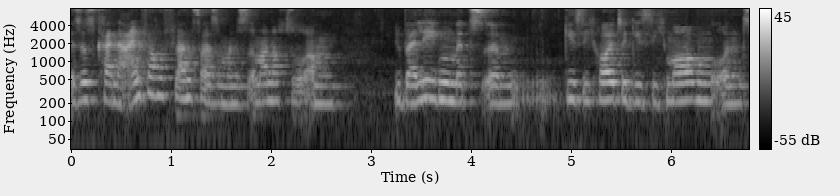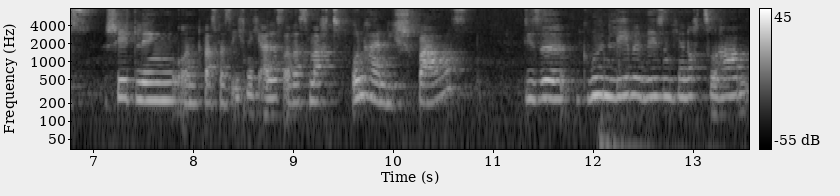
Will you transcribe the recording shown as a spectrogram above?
Es ist keine einfache Pflanze, also man ist immer noch so am Überlegen mit ähm, gieße ich heute, gieße ich morgen und Schädlingen und was weiß ich nicht alles, aber es macht unheimlich Spaß, diese grünen Lebewesen hier noch zu haben.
